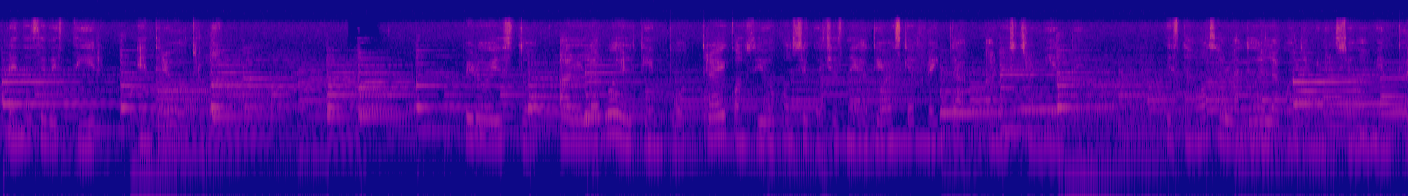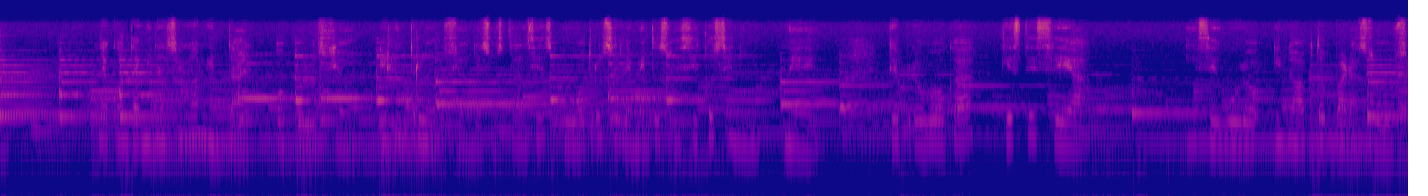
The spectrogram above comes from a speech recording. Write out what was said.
prendas de vestir, entre otros. Pero esto, a lo largo del tiempo, trae consigo consecuencias negativas que afectan a nuestro ambiente. Estamos hablando de la contaminación en un medio que provoca que éste sea inseguro y no apto para su uso.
